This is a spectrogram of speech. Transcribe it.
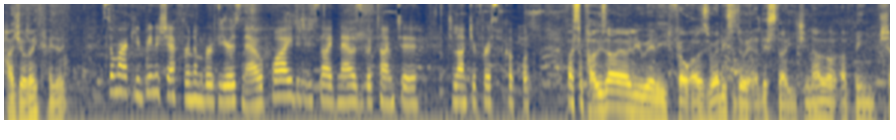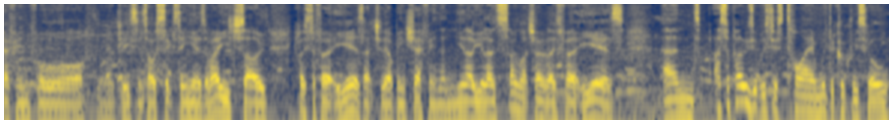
Hi, Geraldine. How you doing? So, Mark, you've been a chef for a number of years now. Why did you decide now is a good time to, to launch your first cookbook? I suppose I only really felt I was ready to do it at this stage. You know, I've been chefing for, oh, gee, since I was 16 years of age, so close to 30 years actually I've been chefing. And, you know, you learn so much over those 30 years. And I suppose it was just time with the cookery school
